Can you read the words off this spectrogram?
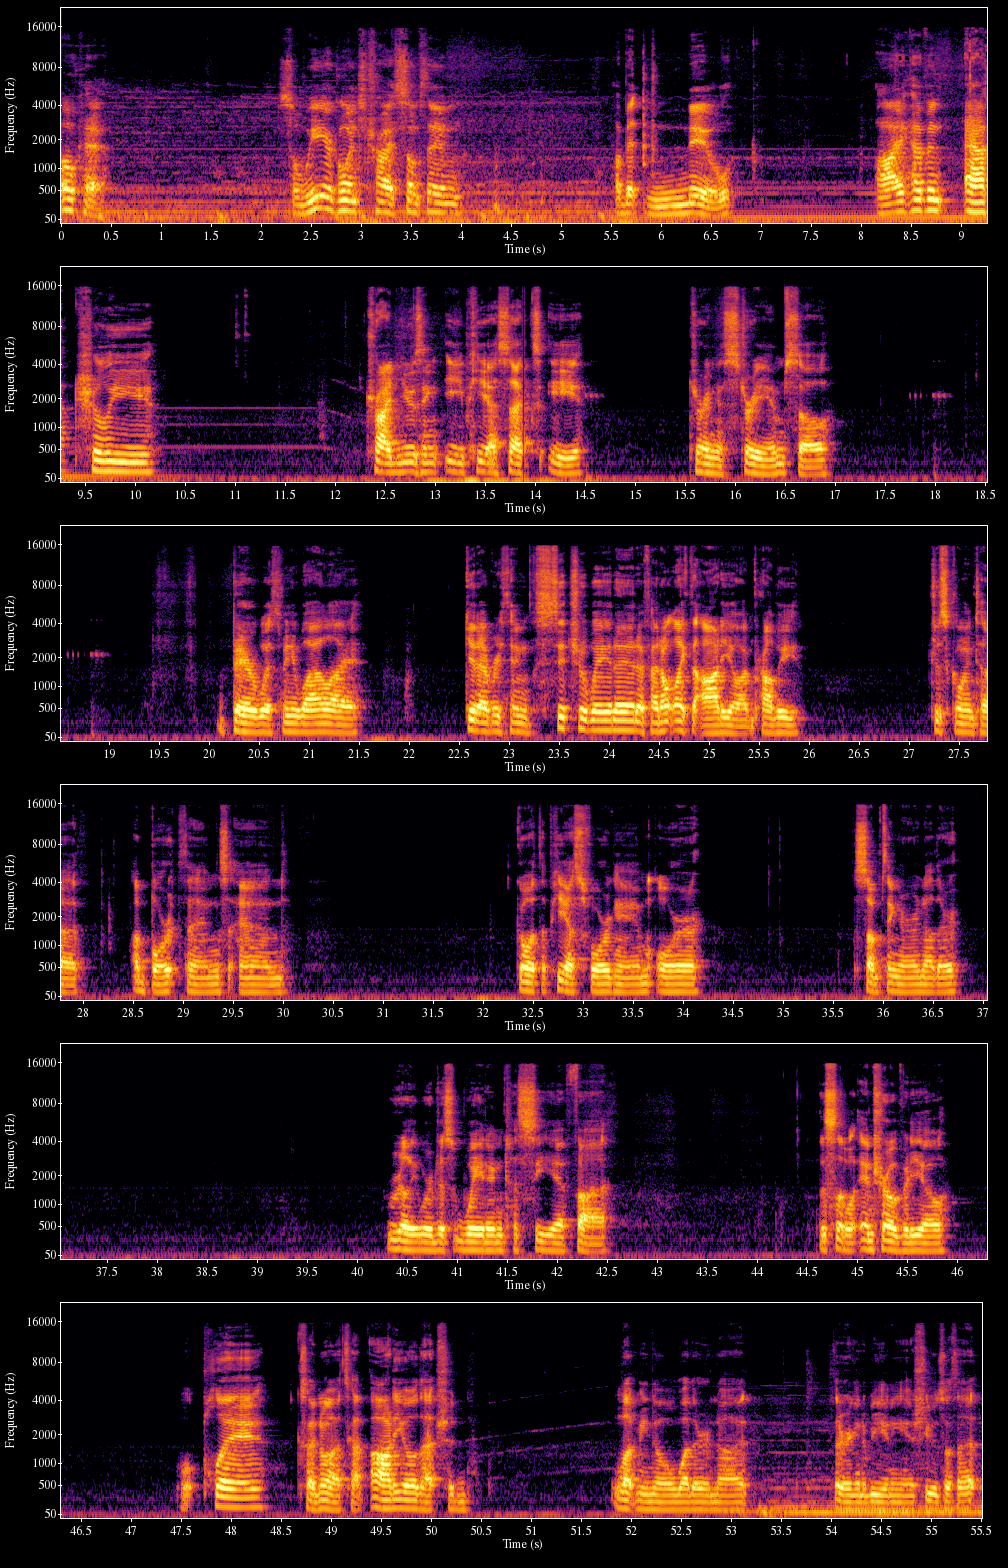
Okay. So we are going to try something a bit new. I haven't actually tried using EPSXE during a stream, so bear with me while I get everything situated. If I don't like the audio, I'm probably just going to abort things and go with the PS4 game or something or another. Really, we're just waiting to see if uh, this little intro video will play. Because I know that's got audio, that should let me know whether or not there are going to be any issues with it.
